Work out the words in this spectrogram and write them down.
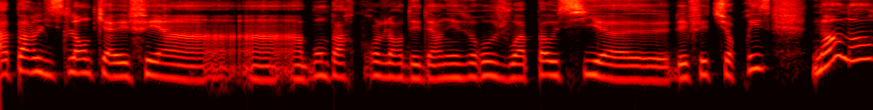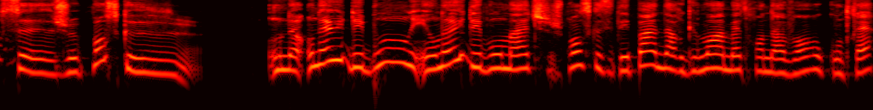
à part l'Islande qui avait fait un, bon parcours lors des derniers euros, je vois pas aussi euh, l'effet de surprise. Non, non, je pense que on a, on a eu des bons et on a eu des bons matchs. Je pense que c'était pas un argument à mettre en avant. Au contraire,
